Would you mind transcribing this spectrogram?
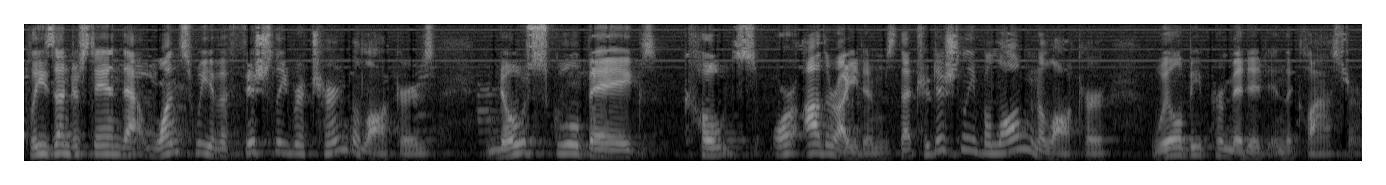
Please understand that once we have officially returned the lockers, no school bags, coats, or other items that traditionally belong in a locker will be permitted in the classroom.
